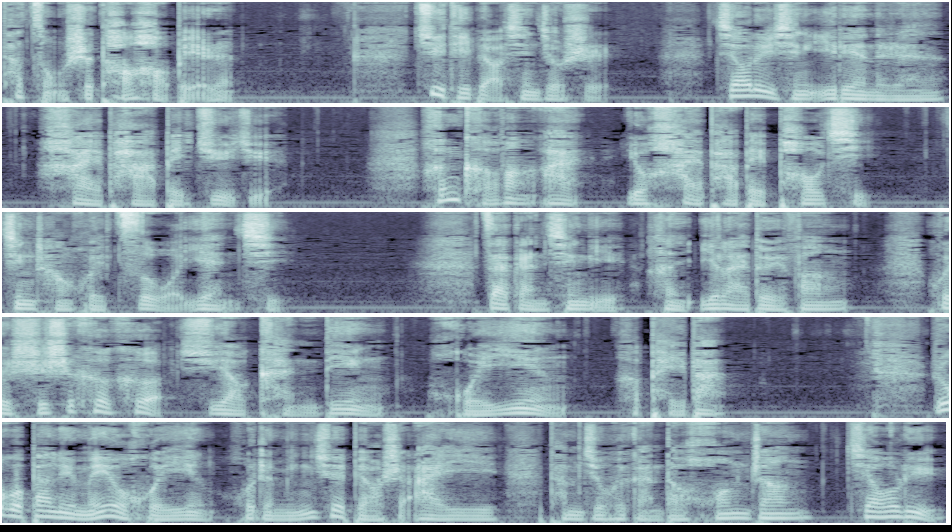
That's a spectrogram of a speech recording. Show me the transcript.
他总是讨好别人。具体表现就是，焦虑型依恋的人害怕被拒绝，很渴望爱，又害怕被抛弃，经常会自我厌弃，在感情里很依赖对方，会时时刻刻需要肯定、回应和陪伴。如果伴侣没有回应或者明确表示爱意，他们就会感到慌张、焦虑，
